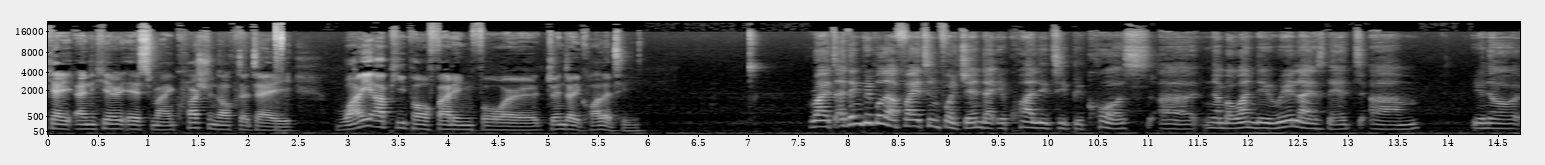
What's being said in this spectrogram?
Okay, and here is my question of the day. Why are people fighting for gender equality? Right, I think people are fighting for gender equality because, uh, number one, they realize that, um, you know,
